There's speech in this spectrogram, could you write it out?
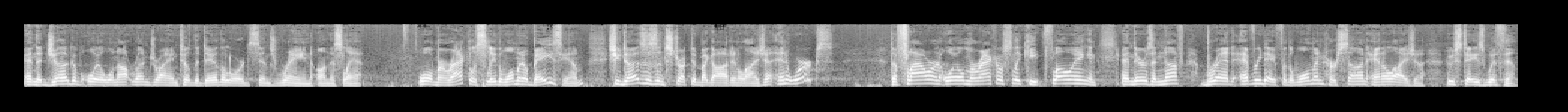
and the jug of oil will not run dry until the day of the Lord sends rain on this land. Well, miraculously, the woman obeys him. She does as instructed by God and Elijah, and it works. The flour and oil miraculously keep flowing, and, and there's enough bread every day for the woman, her son, and Elijah, who stays with them.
